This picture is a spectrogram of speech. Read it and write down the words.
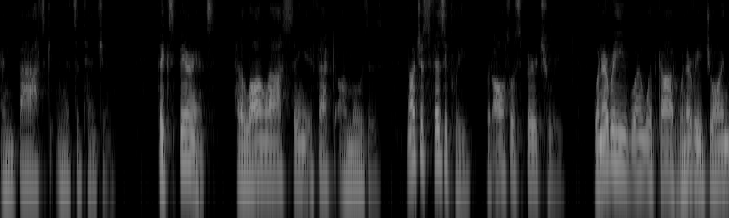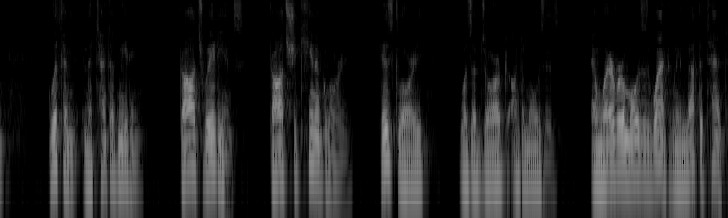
and basked in its attention. The experience had a long lasting effect on Moses, not just physically, but also spiritually. Whenever he went with God, whenever he joined with him in the tent of meeting, God's radiance, God's Shekinah glory, his glory was absorbed onto Moses. And wherever Moses went, when he left the tent,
